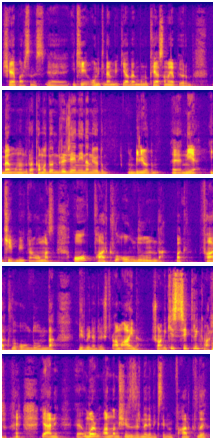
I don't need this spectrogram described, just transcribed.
şey yaparsınız. E, 2 12'den büyük. Ya ben bunu kıyaslama yapıyorum. Ben bunun rakama döndüreceğine inanıyordum. Biliyordum. E, niye? 2 büyükten olmaz. O farklı olduğunda bakın farklı olduğunda birbirine dönüştür. Ama aynı. Şu an iki string var. yani e, umarım anlamışsınızdır ne demek istediğimi. Farklı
